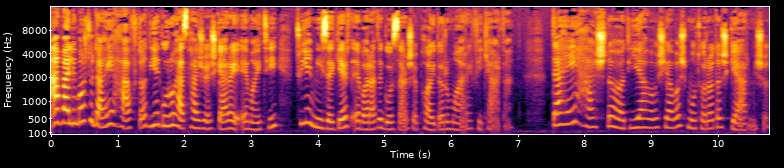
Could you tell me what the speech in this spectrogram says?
اولین بار تو دهه هفتاد یه گروه از پژوهشگرای MIT توی میزگرد عبارت گسترش پایدار رو معرفی کردند. دهه هشتاد یواش یواش موتورا داشت گرم شد.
